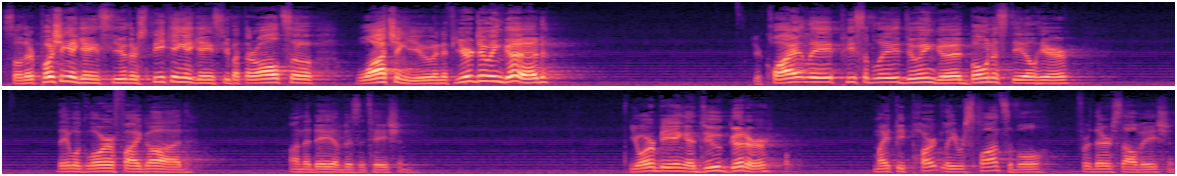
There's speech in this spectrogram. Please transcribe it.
so they're pushing against you, they're speaking against you, but they're also watching you. And if you're doing good, you're quietly, peaceably doing good, bonus deal here, they will glorify God on the day of visitation. Your being a do gooder might be partly responsible for their salvation.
